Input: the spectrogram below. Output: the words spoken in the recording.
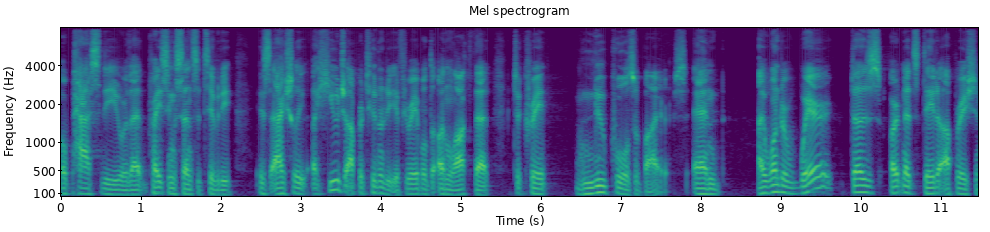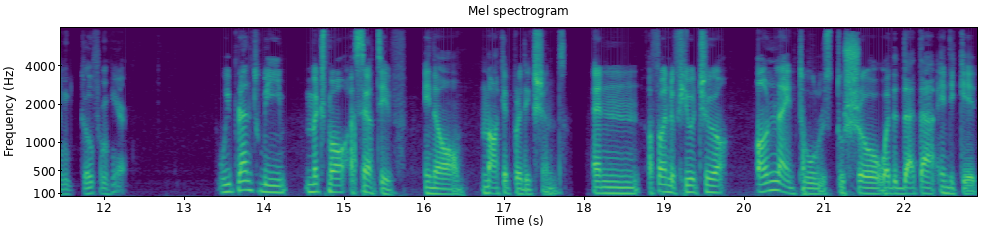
opacity or that pricing sensitivity is actually a huge opportunity if you're able to unlock that to create new pools of buyers. And I wonder where does ArtNet's data operation go from here? We plan to be much more assertive in our market predictions and offer in the future online tools to show what the data indicate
